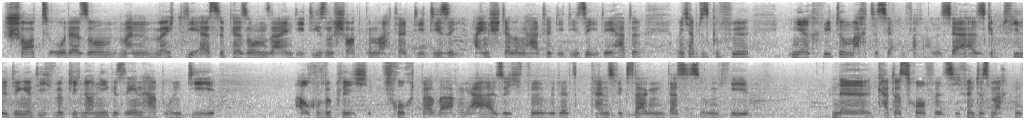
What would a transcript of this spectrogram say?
Shot oder so. Man möchte die erste Person sein, die diesen Shot gemacht hat, die diese Einstellung hatte, die diese Idee hatte. Und ich habe das Gefühl, Iñárritu macht das ja einfach alles. Ja? Also es gibt viele Dinge, die ich wirklich noch nie gesehen habe und die auch wirklich fruchtbar waren. Ja? Also ich würde jetzt keineswegs sagen, dass es irgendwie eine Katastrophe ist. Ich finde, es macht ein,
